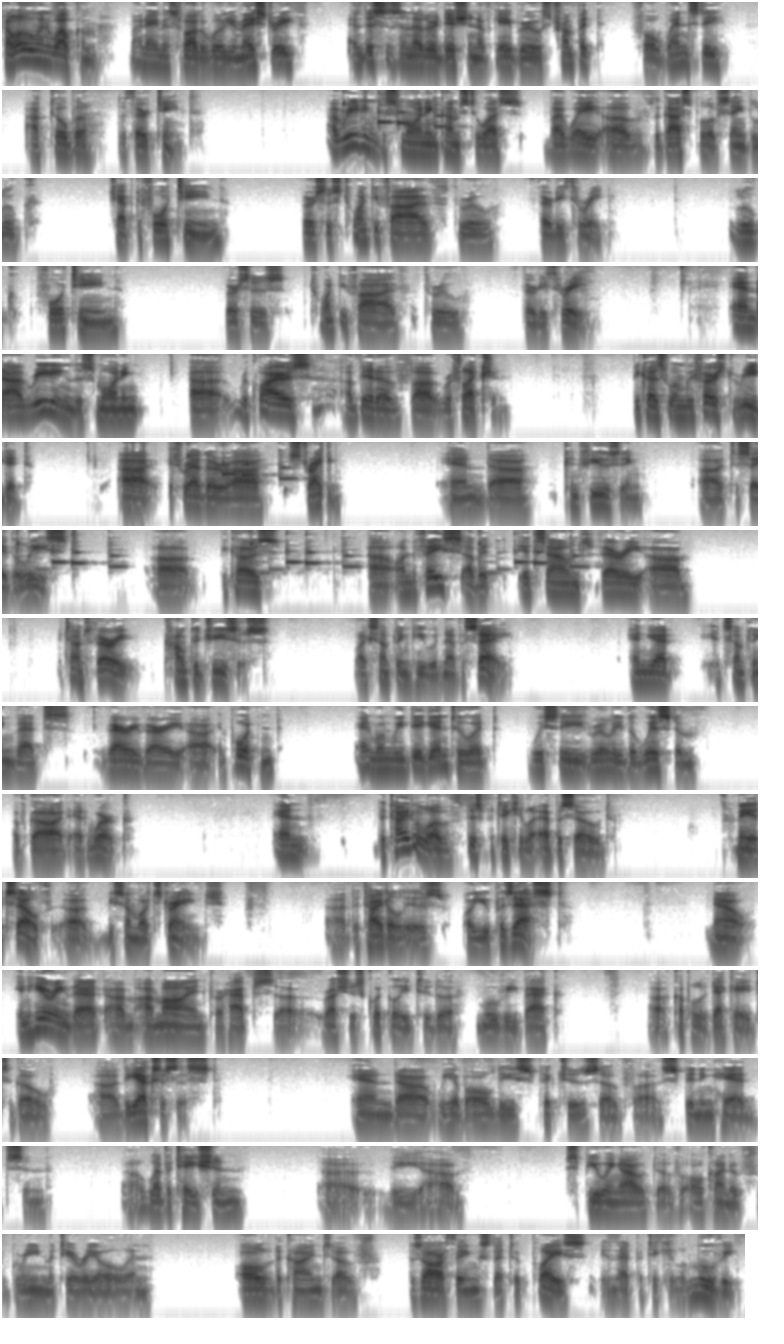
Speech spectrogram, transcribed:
Hello and welcome. My name is Father William Maestri, and this is another edition of Gabriel's Trumpet for Wednesday, October the 13th. Our reading this morning comes to us by way of the Gospel of St. Luke, chapter 14, verses 25 through 33. Luke 14, verses 25 through 33. And our reading this morning uh, requires a bit of uh, reflection because when we first read it, uh, it's rather uh, striking and uh, confusing, uh, to say the least, because on the face of it, it sounds very it sounds very counter Jesus, like something he would never say. And yet, it's something that's very, very uh, important. And when we dig into it, we see really the wisdom of God at work. And the title of this particular episode may itself uh, be somewhat strange. Uh, the title is Are You Possessed? Now, in hearing that, um, our mind perhaps uh, rushes quickly to the movie back a couple of decades ago, uh, The Exorcist. And uh, we have all these pictures of uh, spinning heads and levitation, the spewing out of all kind of green material and all of the kinds of bizarre things that took place in that particular movie.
